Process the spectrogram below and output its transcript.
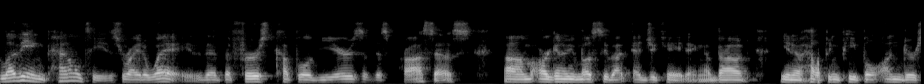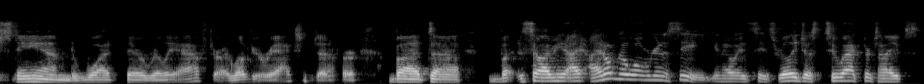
levying penalties right away. That the first couple of years of this process um, are going to be mostly about educating, about you know helping people understand what they're really after. I love your reaction, Jennifer. But uh, but so I mean I, I don't know what we're going to see. You know it's it's really just two actor types.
